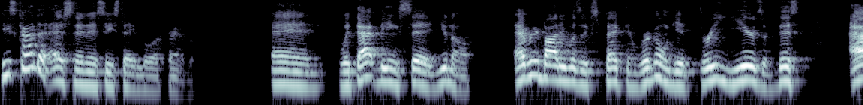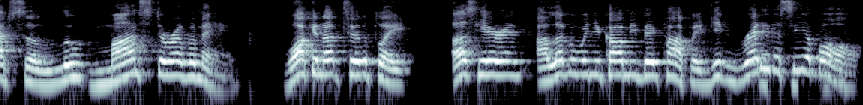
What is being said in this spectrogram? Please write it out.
He's kind of etched in NC State lore forever. And with that being said, you know, everybody was expecting we're going to get three years of this absolute monster of a man walking up to the plate us hearing, I love it when you call me Big Papa and getting ready to see a ball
